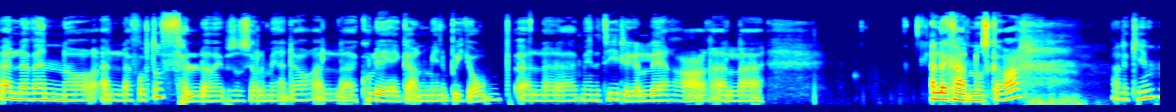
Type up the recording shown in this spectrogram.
Eller venner, eller folk som følger meg på sosiale medier, eller kollegaene mine på jobb, eller mine tidligere lærere, eller Eller hva det nå skal være. Eller Kim.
